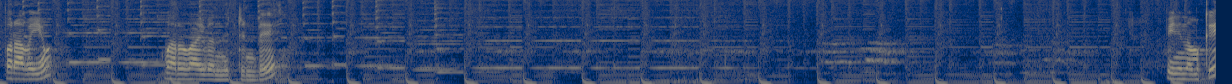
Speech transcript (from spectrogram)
അപ്പോൾ റവയും വറവായി വന്നിട്ടുണ്ട്. പിന്നെ നമുക്ക്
